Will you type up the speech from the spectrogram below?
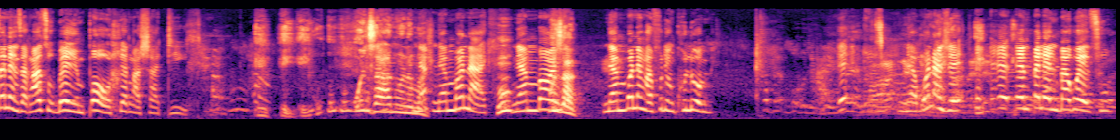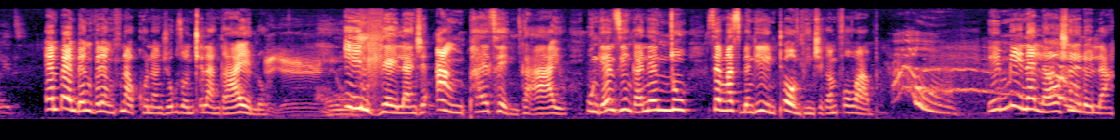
Senenza ngathi ube impohlo engashadile hey hey wenzani wena manje Niyambona ke? Niyambona? Niyambona ngafuni ngikhulume. Eh, Niyabona nje e- e- empeleni bakwethu. Empeleni bengivele ngifuna khona nje ukuzontshela ngaye lo. Indlela nje angiphathe ngayo. Ungenza ingane encu sengathi bengiyintombi nje kamfowabo. Imina la oshonelo la.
